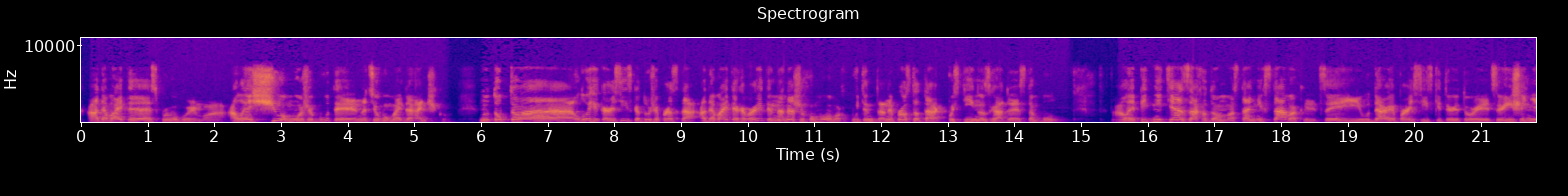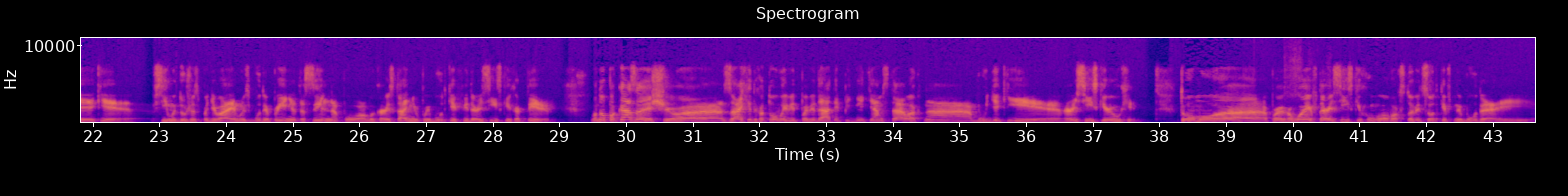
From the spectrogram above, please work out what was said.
А давайте спробуємо. Але що може бути на цьому майданчику? Ну тобто логіка російська дуже проста. А давайте говорити на наших умовах. Путін та не просто так постійно згадує Стамбул. Але підняття заходом останніх ставок це і удари по російській території, це рішення, яке всі ми дуже сподіваємось буде прийнято сильно по використанню прибутків від російських активів. Воно показує, що Захід готовий відповідати підняттям ставок на будь-які російські рухи. Тому е, переговорів на російських умовах 100% не буде. І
